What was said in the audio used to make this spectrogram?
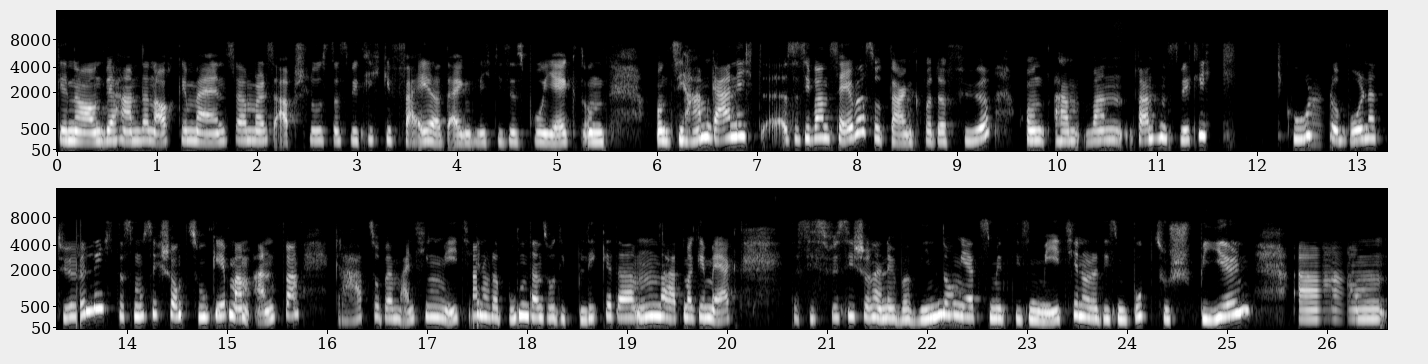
Genau, und wir haben dann auch gemeinsam als Abschluss das wirklich gefeiert, eigentlich, dieses Projekt. Und, und sie haben gar nicht, also sie waren selber so dankbar dafür und haben, waren, fanden es wirklich cool, obwohl natürlich, das muss ich schon zugeben, am Anfang, gerade so bei manchen Mädchen oder Buben dann so die Blicke da, mh, hm, da hat man gemerkt, das ist für sie schon eine Überwindung, jetzt mit diesem Mädchen oder diesem Bub zu spielen. Ähm,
